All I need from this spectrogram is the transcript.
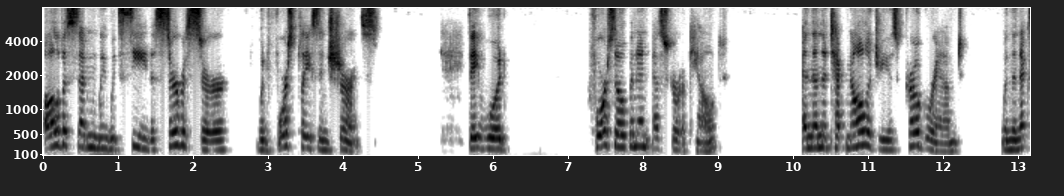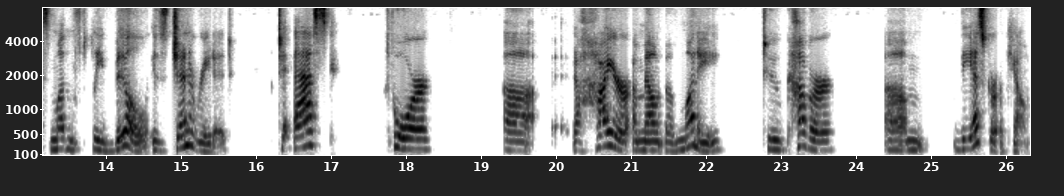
All of a sudden, we would see the servicer would force place insurance. They would force open an escrow account and then the technology is programmed when the next monthly bill is generated to ask for uh, a higher amount of money to cover um, the escrow account.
